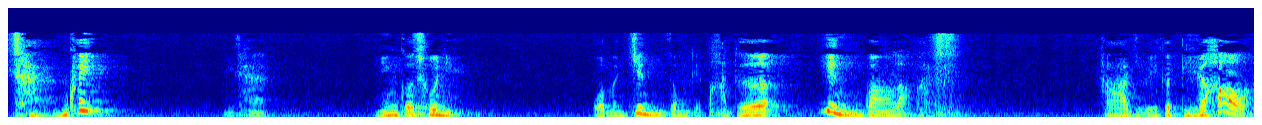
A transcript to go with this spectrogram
惭愧。你看，民国初年，我们敬宗的大德印光老法师，他有一个别号，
